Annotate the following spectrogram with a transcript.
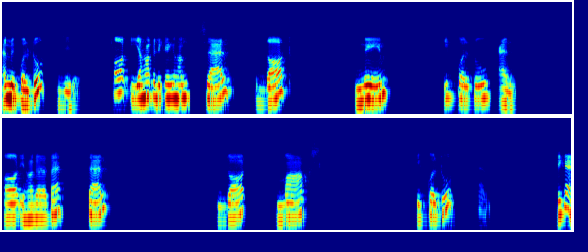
m equal to zero. और यहाँ पे लिखेंगे हम self dot name equal to n और यहाँ पे आ जाता है self dot marks equal to m ठीक है?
